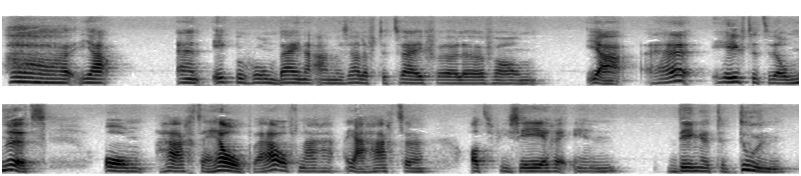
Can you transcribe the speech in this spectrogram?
Ah, ja, en ik begon bijna aan mezelf te twijfelen van, ja, hè, heeft het wel nut om haar te helpen of naar, ja, haar te adviseren in dingen te doen?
